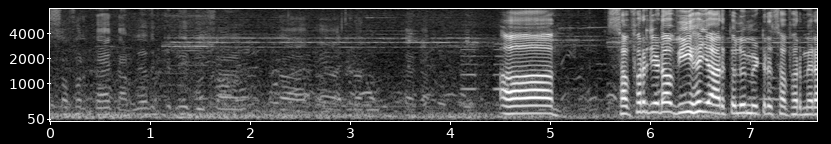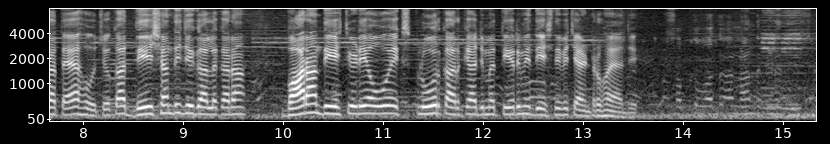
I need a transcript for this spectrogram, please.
ਸਫ਼ਰ ਤੈਅ ਕਰ ਲਿਆ ਤੇ ਕਿੰਨੇ ਦੇਸ਼ਾਂ ਦਾ ਅਹ, ਜਿਹੜਾ ਰੂਟ ਤੈਅ ਕਰ ਲਿਆ? ਆ ਸਫ਼ਰ ਜਿਹੜਾ 20000 ਕਿਲੋਮੀਟਰ ਸਫ਼ਰ ਮੇਰਾ ਤੈਅ ਹੋ ਚੁੱਕਾ। ਦੇਸ਼ਾਂ ਦੀ ਜੇ ਗੱਲ ਕਰਾਂ 12 ਦੇਸ਼ ਜਿਹੜੇ ਆ ਉਹ ਐਕਸਪਲੋਰ ਕਰਕੇ ਅੱਜ ਮੈਂ 13ਵੇਂ ਦੇਸ਼ ਦੇ ਵਿੱਚ ਐਂਟਰ ਹੋਇਆ ਜੀ। ਸਭ ਤੋਂ ਵੱਧ ਆਨੰਦ ਕਿਹੜੇ ਦੇਸ਼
